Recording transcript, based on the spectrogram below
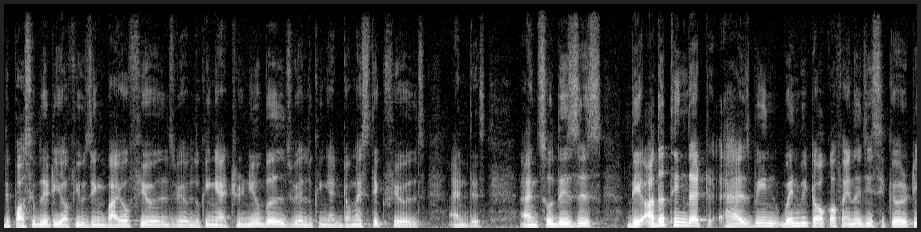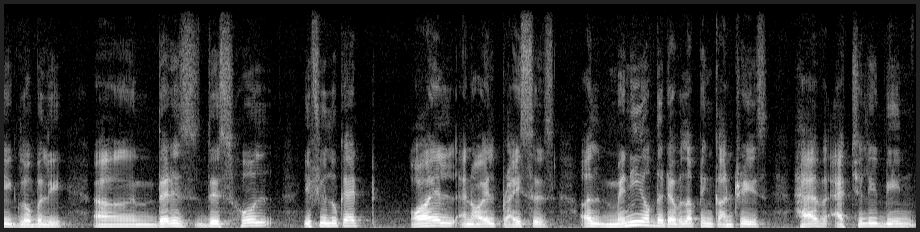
the possibility of using biofuels, we are looking at renewables, we are looking at domestic fuels and this. And so, this is the other thing that has been when we talk of energy security globally, uh, there is this whole if you look at oil and oil prices, uh, many of the developing countries have actually been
